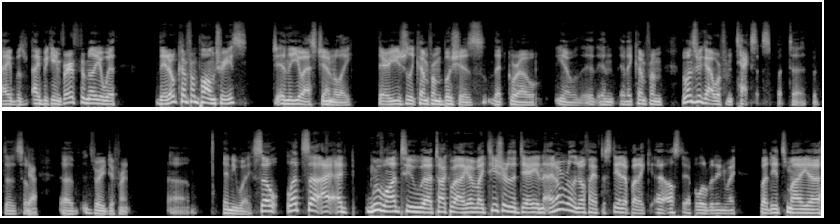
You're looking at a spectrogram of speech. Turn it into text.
I was I became very familiar with. They don't come from palm trees in the U.S. generally. Mm. They usually come from bushes that grow you know, and, and they come from the ones we got were from Texas, but uh, but uh, so yeah. uh, it's very different. Um, anyway, so let's uh, I, I move on to uh, talk about. I have my T-shirt of the day, and I don't really know if I have to stand up, but I, I'll stay up a little bit anyway. But it's my uh,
